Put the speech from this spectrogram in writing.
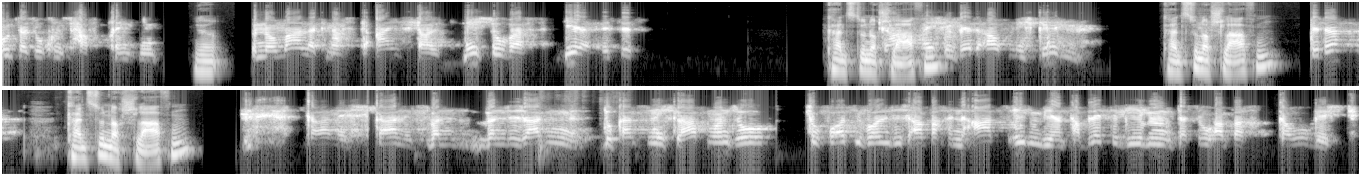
Untersuchungshaft bringen. Ja. Ein normaler Knast, Einstalt, nicht sowas. Hier ist es Kannst du noch schlafen? und werde auch nicht geben. Kannst du noch schlafen? Bitte? Kannst du noch schlafen? Gar nicht, gar nicht. Wenn, wenn sie sagen, du kannst nicht schlafen und so, sofort, sie wollen dich einfach einen Arzt irgendwie eine Tablette geben, dass du einfach K.O. gehst.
